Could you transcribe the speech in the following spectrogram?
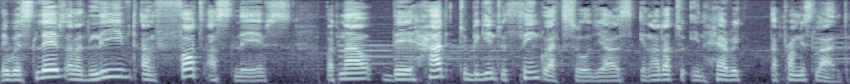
They were slaves and had lived and thought as slaves, but now they had to begin to think like soldiers in order to inherit the promised land.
